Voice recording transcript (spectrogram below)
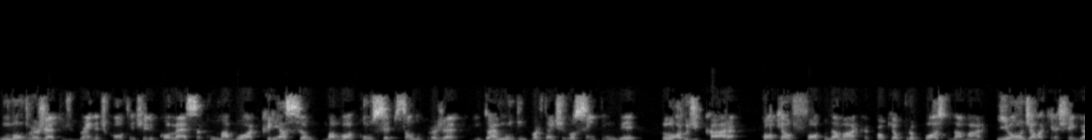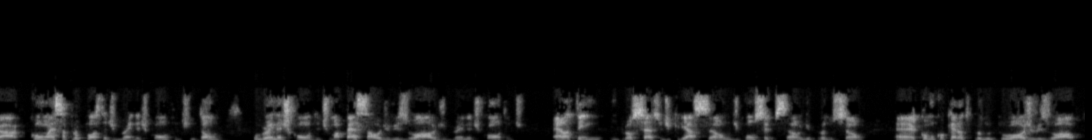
Um bom projeto de branded content, ele começa com uma boa criação, uma boa concepção do projeto. Então é muito importante você entender logo de cara qual que é o foco da marca, qual que é o propósito da marca e onde ela quer chegar com essa proposta de branded content. Então, o branded content, uma peça audiovisual de branded content, ela tem um processo de criação, de concepção, de produção, é, como qualquer outro produto audiovisual,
